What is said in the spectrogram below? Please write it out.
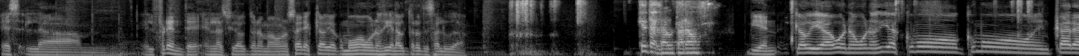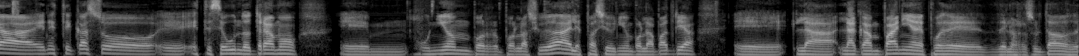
es la, mm, el frente en la Ciudad Autónoma de Buenos Aires. Claudia, ¿cómo va? Buenos días, Lautaro te saluda. ¿Qué tal, Lautaro? Bien, Claudia, bueno, buenos días. ¿Cómo, cómo encara en este caso eh, este segundo tramo Em, Unión por, por, la Ciudad, el espacio de Unión por la Patria, eh, la, la, campaña después de, los resultados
